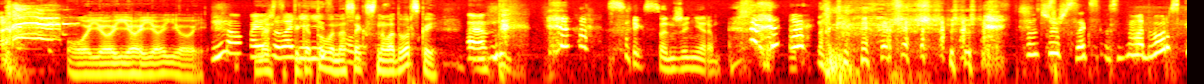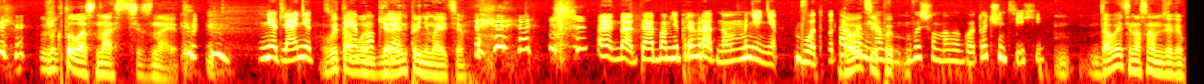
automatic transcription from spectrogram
Ой-ой-ой-ой-ой. Но мое Настя, желание ты готова на секс с Новодворской? Эм, Секс с инженером. Лучше уж секс с Новодворской. Ну кто вас, Настя, знает? Нет, Леонид, Вы там вон героин принимаете. Э, Да, ты обо мне превратного мнения. Вот, вот такой у Давайте меня по- вышел Новый год, очень тихий. Давайте, на самом деле,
